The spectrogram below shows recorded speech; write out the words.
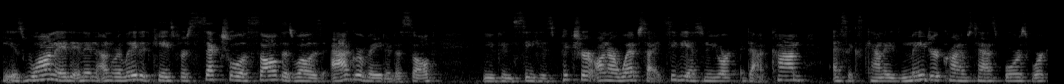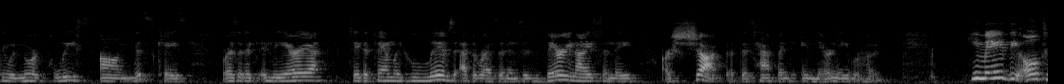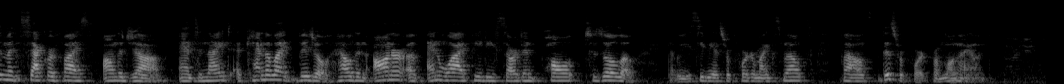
He is wanted in an unrelated case for sexual assault as well as aggravated assault. You can see his picture on our website, cbsnewyork.com. Essex County's Major Crimes Task Force working with Newark Police on this case. Residents in the area say the family who lives at the residence is very nice and they are shocked that this happened in their neighborhood. He made the ultimate sacrifice on the job, and tonight a candlelight vigil held in honor of NYPD Sergeant Paul Tuzzolo. WCBS reporter Mike Smeltz files this report from Long Island.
